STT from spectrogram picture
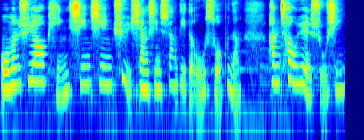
我们需要凭信心去相信上帝的无所不能和超越属性。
